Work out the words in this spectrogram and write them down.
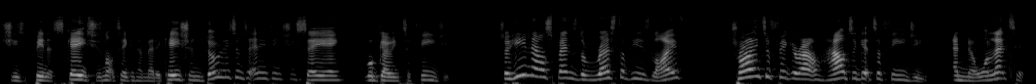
She's been escaped. She's not taking her medication. Don't listen to anything she's saying. We're going to Fiji. So he now spends the rest of his life trying to figure out how to get to Fiji, and no one lets him.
